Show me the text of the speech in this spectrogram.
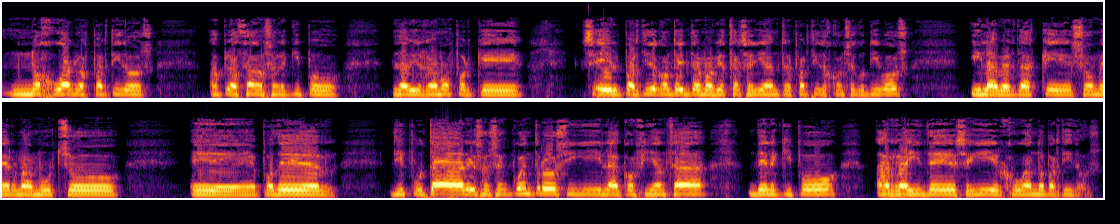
no jugar los partidos aplazados al equipo de David Ramos porque el partido contra Inter Movistar serían tres partidos consecutivos y la verdad que eso merma mucho eh, poder disputar esos encuentros y la confianza del equipo a raíz de seguir jugando partidos.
